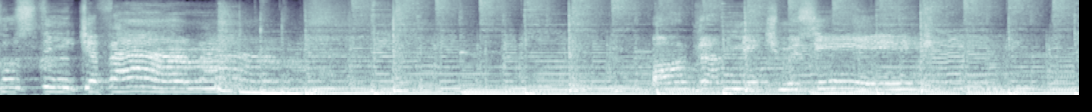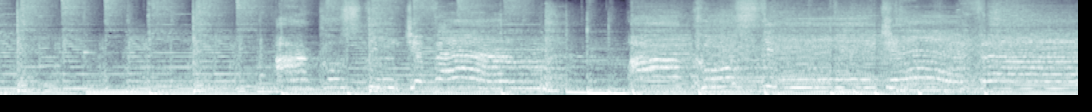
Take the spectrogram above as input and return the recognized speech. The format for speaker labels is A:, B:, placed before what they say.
A: Akustik FM Organik müzik. Akustik FM Akustik FM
